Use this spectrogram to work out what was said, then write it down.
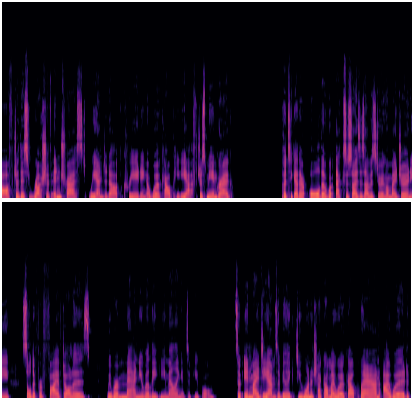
after this rush of interest, we ended up creating a workout PDF, just me and Greg. put together all the exercises I was doing on my journey, sold it for $5. We were manually emailing it to people. So in my DMs, I'd be like, Do you want to check out my workout plan? I would,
